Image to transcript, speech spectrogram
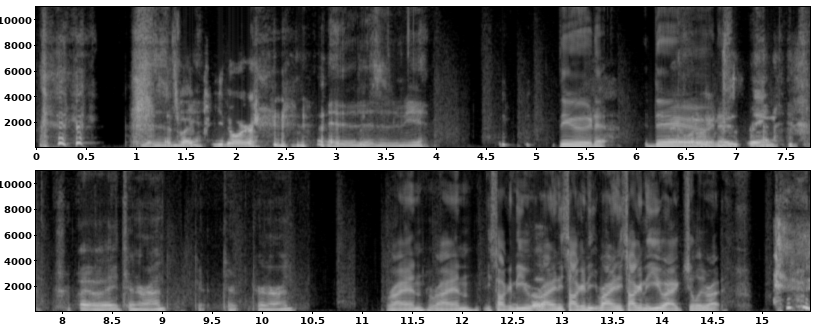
this That's me. my Peter. this is me. Dude. What are we Dude. Wait, wait, wait, turn around. Turn, turn, turn around. Ryan, Ryan. He's talking to you. Ryan, he's talking to Ryan, he's talking to you actually, right?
